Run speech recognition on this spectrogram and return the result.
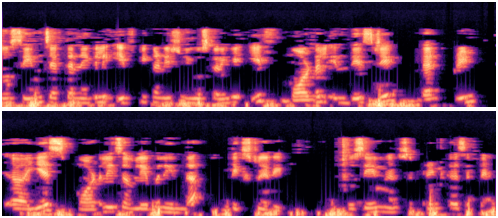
सो सेम चेक करने के लिए इफ़ की कंडीशन यूज़ करेंगे. If model in this state then print yes model is available in the dictionary तो सेम है उसे प्रिंट कर सकते हैं.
